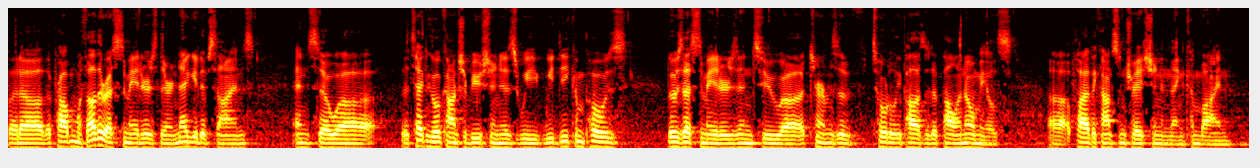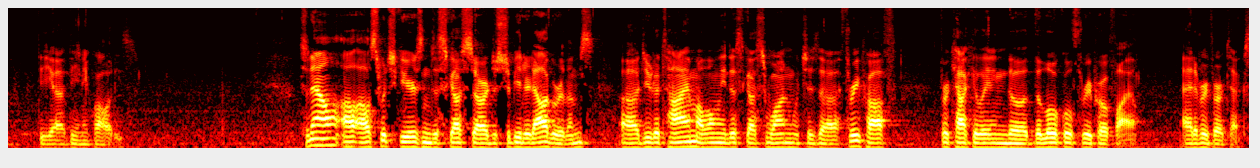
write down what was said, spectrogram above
But uh, the problem with other estimators, they're negative signs. And so uh, the technical contribution is we, we decompose those estimators into uh, terms of totally positive polynomials, uh, apply the concentration, and then combine the, the inequalities. So now I'll, I'll, switch gears and discuss our distributed algorithms. Due to time, I'll only discuss one, which is a 3prof for calculating the, the local 3 profile at every vertex.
